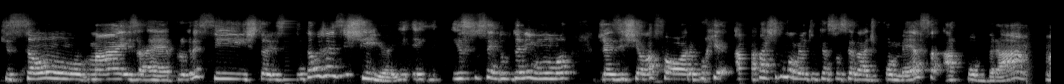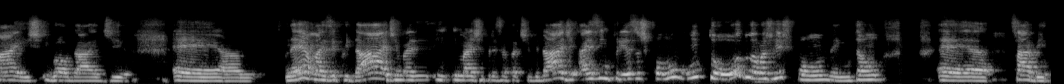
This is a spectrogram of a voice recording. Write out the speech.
que são mais é, progressistas. Então, já existia. E, e, isso, sem dúvida nenhuma, já existia lá fora, porque a partir do momento que a sociedade começa a cobrar mais igualdade é, né, mais equidade mais, e mais representatividade, as empresas como um todo elas respondem. Então, é, sabe,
